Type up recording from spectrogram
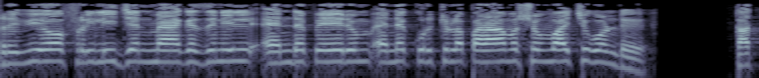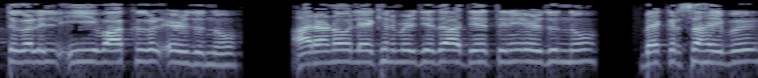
review of religion മാഗസിനിൽ എന്റെ പേരും എന്നെക്കുറിച്ചുള്ള പരാമർശവും വായിച്ചുകൊണ്ട് കത്തുകളിൽ ഈ വാക്കുകൾ എഴുതുന്നു. ആരാണോ ലേഖനം എഴുതിയത് അദ്ദേഹത്തിന് എഴുതുന്നു. ബക്കർ സാഹിബ്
